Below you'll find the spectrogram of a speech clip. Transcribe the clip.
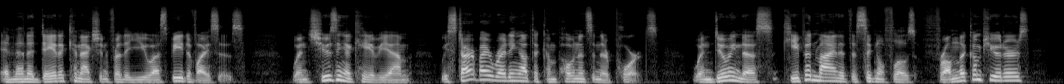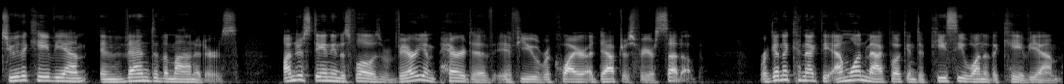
and then a data connection for the USB devices. When choosing a KVM, we start by writing out the components in their ports. When doing this, keep in mind that the signal flows from the computers to the KVM and then to the monitors. Understanding this flow is very imperative if you require adapters for your setup. We're going to connect the M1 MacBook into PC1 of the KVM.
